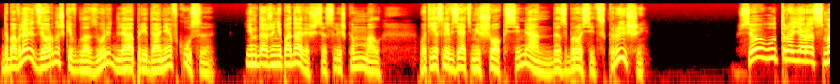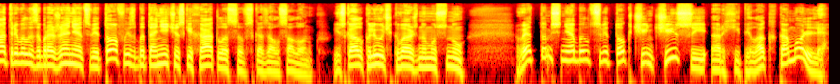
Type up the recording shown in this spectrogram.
«Добавляют зернышки в глазурь для придания вкуса. Им даже не подавишься, слишком мал. Вот если взять мешок семян да сбросить с крыши...» «Все утро я рассматривал изображения цветов из ботанических атласов», — сказал Солонг. «Искал ключ к важному сну. В этом сне был цветок чинчис и архипелаг Камолле».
